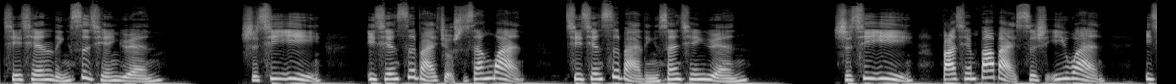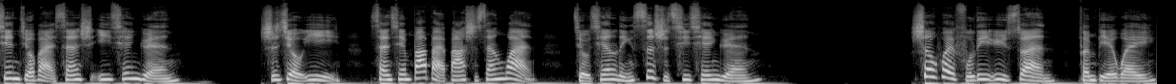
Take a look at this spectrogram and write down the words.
七千零四千元，十七亿一千四百九十三万七千四百零三千元。十七亿八千八百四十一万一千九百三十一千元，十九亿三千八百八十三万九千零四十七千元。社会福利预算分别为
